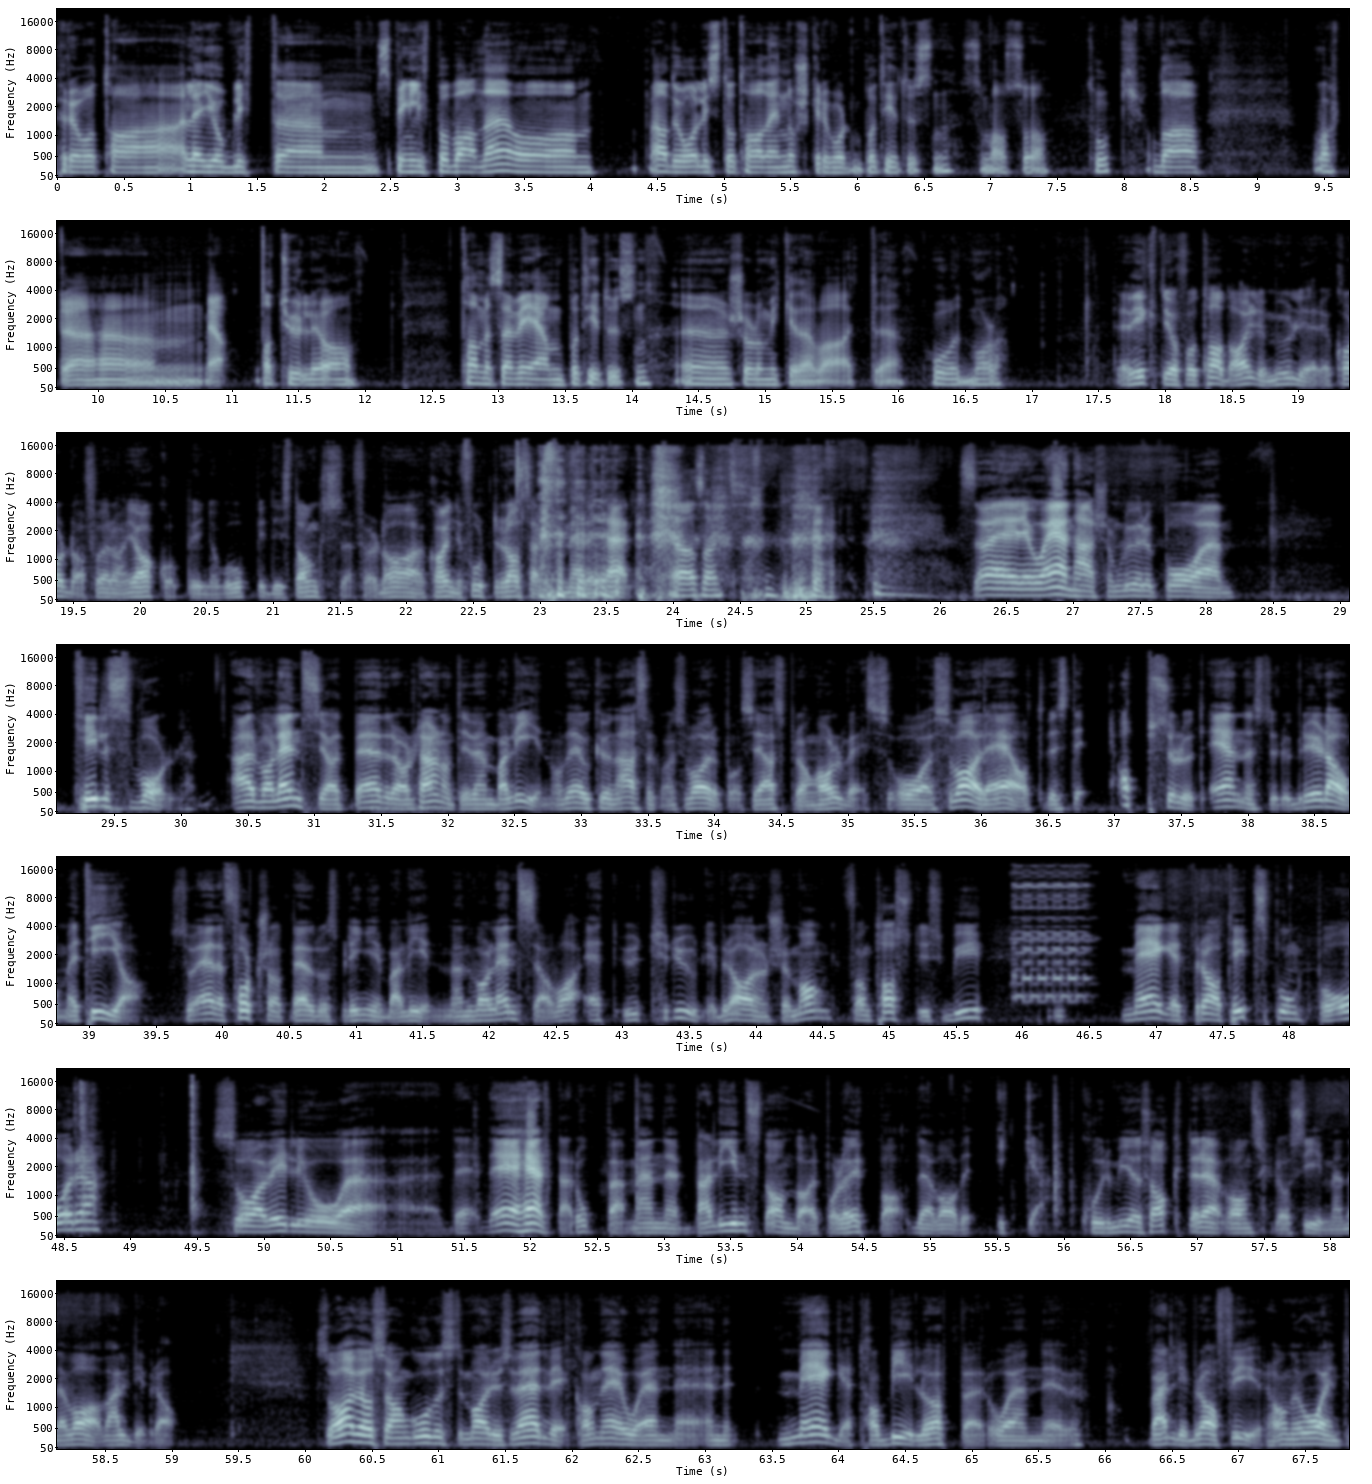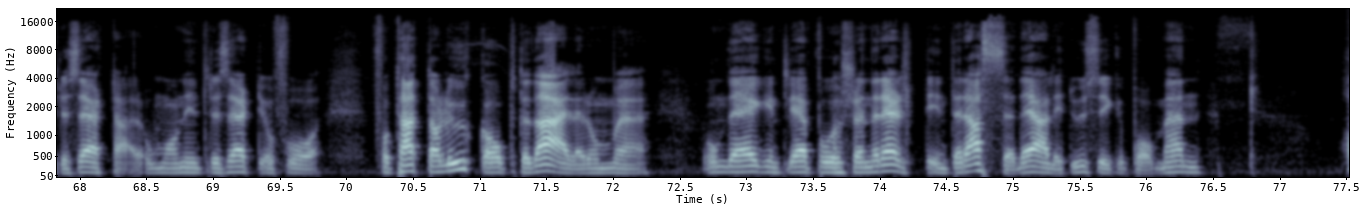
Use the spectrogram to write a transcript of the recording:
prøve å ta Eller jobbe litt, um, springe litt på bane. Og jeg hadde jo også lyst til å ta den norske rekorden på 10 000, som jeg også tok. Og da ble det um, ja, naturlig å ta med seg VM på 10 000, uh, sjøl om ikke det var et uh, hovedmål. da. Det er viktig å få tatt alle mulige rekorder før han Jakob begynner å gå opp i distanse, for da kan det fort dra seg litt mer til. ja, sant. Så er det jo en her som lurer på eh, Tilsvoll. er Valencia et bedre alternativ enn Berlin? Og det er jo kun jeg som kan svare på, så jeg sprang halvveis. Og svaret er at hvis det absolutt eneste du bryr deg om, er tida, så er det fortsatt bedre å springe i Berlin. Men Valencia var et utrolig bra arrangement. Fantastisk by. Meget bra tidspunkt på året. Så jeg vil jo eh, det, det, er helt der oppe. Men Berlin-standard på løypa, det var det ikke. Hvor mye saktere, vanskelig å si, men det var veldig bra. Så har vi også han godeste Marius Vedvik. Han er jo en, en meget habil løper og en uh, veldig bra fyr. Han er òg interessert her. Om han er interessert i å få, få tetta luka opp til deg, eller om, uh, om, det egentlig er på generelt interesse, det er jeg litt usikker på. Men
